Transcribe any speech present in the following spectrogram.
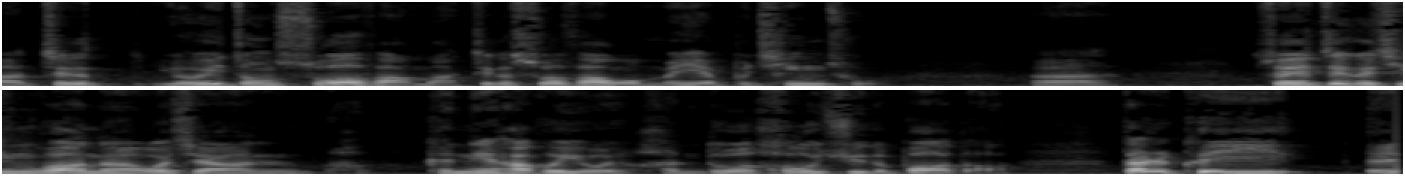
啊，这个有一种说法嘛，这个说法我们也不清楚，呃，所以这个情况呢，我想肯定还会有很多后续的报道，但是可以呃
